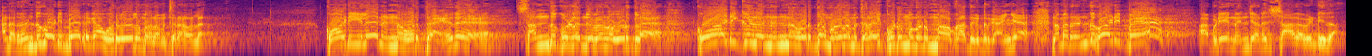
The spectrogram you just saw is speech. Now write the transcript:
ஆனா ரெண்டு கோடி பேர் இருக்கான் ஒரு வேலும் முதலமைச்சர் ஆகல. கோடியிலே நின்ன ஒருத்தன் எது? சந்துக்குள்ள சொல்ல ஊருக்குள்ள கோடிக்குள்ள நின்ன ஒருத்தன் முதலமைச்சரை குடும்ப குடும்பமா உட்காந்துக்கிட்டு இருக்காங்க நம்ம ரெண்டு கோடி பே அப்படியே நெஞ்சடைச்சு சாக வேண்டியதான்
